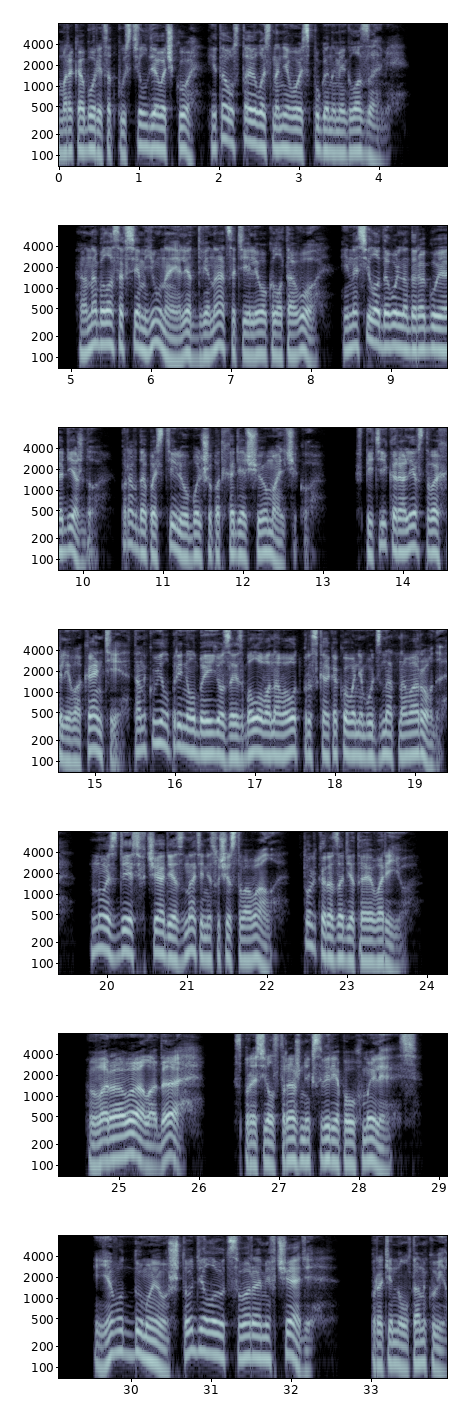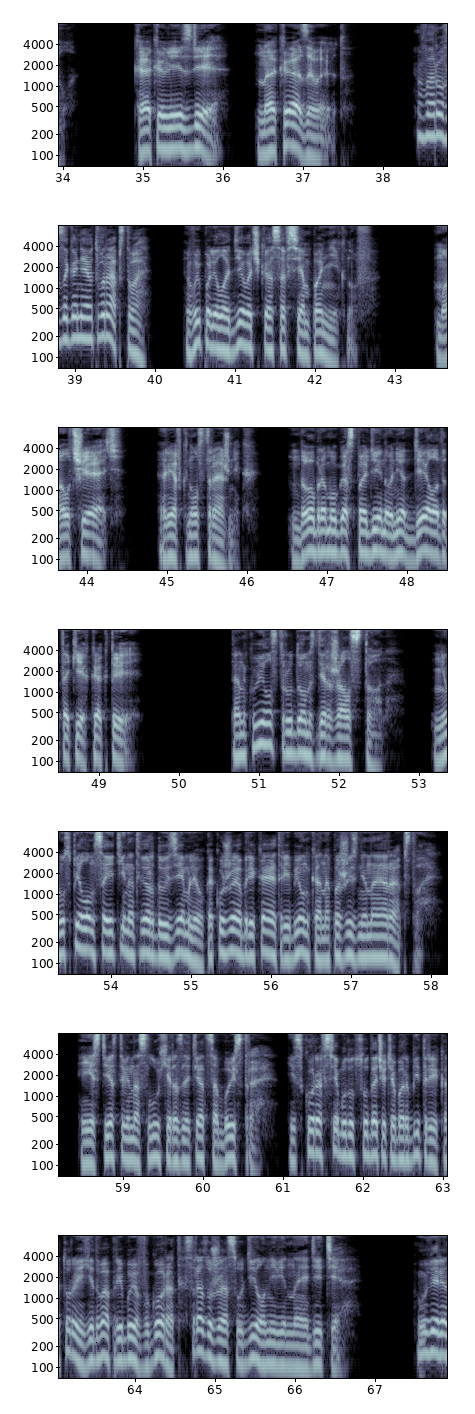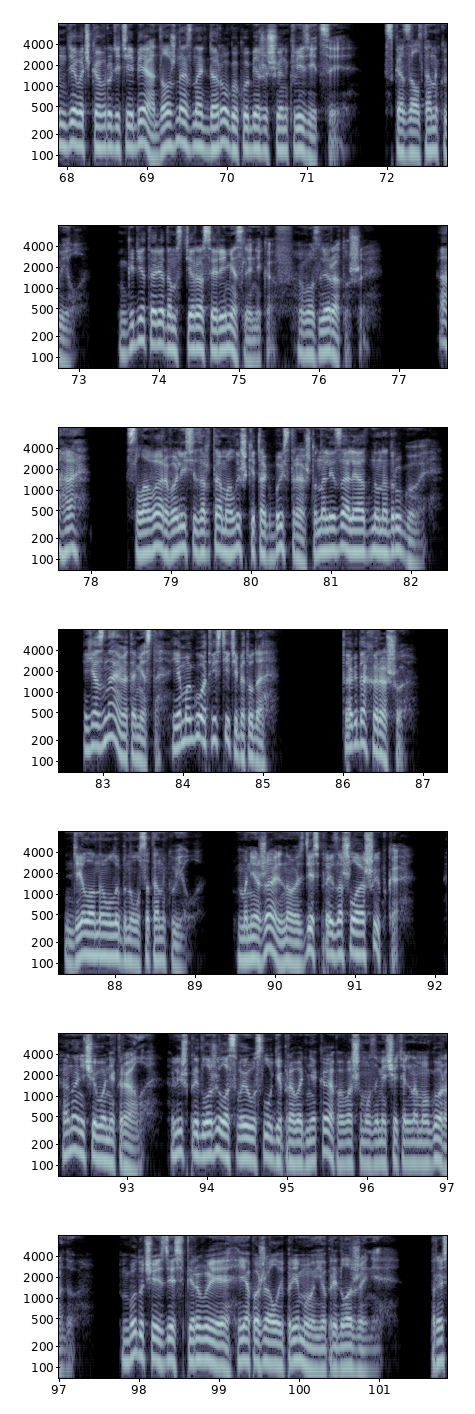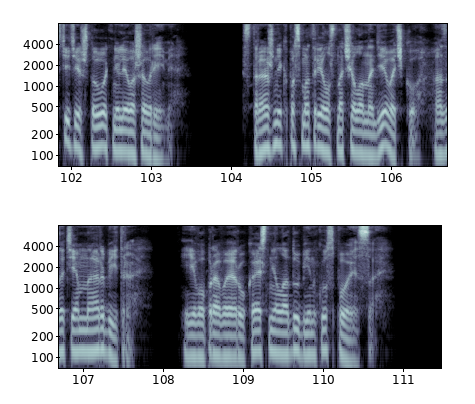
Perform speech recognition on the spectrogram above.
Мракоборец отпустил девочку, и та уставилась на него испуганными глазами. Она была совсем юная, лет 12 или около того, и носила довольно дорогую одежду, правда по стилю больше подходящую мальчику. В пяти королевствах или вакантии Танквилл принял бы ее за избалованного отпрыска какого-нибудь знатного рода. Но здесь, в Чаде, знати не существовало, только разодетая варьё. «Воровала, да?» – спросил стражник, свирепо ухмыляясь. «Я вот думаю, что делают с ворами в Чаде?» – протянул Танквилл. «Как и везде. Наказывают». «Воров загоняют в рабство», – выпалила девочка, совсем поникнув. «Молчать!» – рявкнул стражник. «Доброму господину нет дела до таких, как ты». Танквилл с трудом сдержал стон. Не успел он сойти на твердую землю, как уже обрекает ребенка на пожизненное рабство. Естественно, слухи разлетятся быстро, и скоро все будут судачить об арбитре, который, едва прибыв в город, сразу же осудил невинное дитя. «Уверен, девочка вроде тебя должна знать дорогу к убежищу Инквизиции», — сказал Танквилл. «Где-то рядом с террасой ремесленников, возле ратуши». «Ага». Слова рвались изо рта малышки так быстро, что налезали одно на другое. «Я знаю это место, я могу отвезти тебя туда». «Тогда хорошо», Делано улыбнулся Танквилл. «Мне жаль, но здесь произошла ошибка. Она ничего не крала, лишь предложила свои услуги проводника по вашему замечательному городу. Будучи здесь впервые, я, пожалуй, приму ее предложение. Простите, что отняли ваше время». Стражник посмотрел сначала на девочку, а затем на арбитра. Его правая рука сняла дубинку с пояса.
